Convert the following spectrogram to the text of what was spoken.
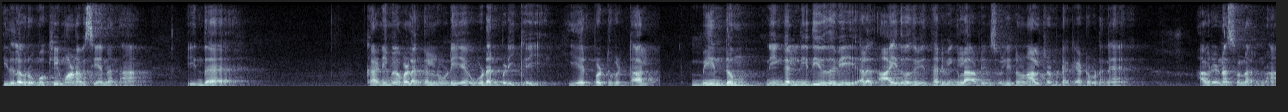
இதில் ஒரு முக்கியமான விஷயம் என்னென்னா இந்த கனிம வளங்களினுடைய உடன்படிக்கை ஏற்பட்டுவிட்டால் மீண்டும் நீங்கள் நிதியுதவி அல்லது ஆயுத உதவி தருவீங்களா அப்படின்னு சொல்லி டொனால்ட் ட்ரம்ப்கிட்ட கேட்ட உடனே அவர் என்ன சொன்னார்னா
